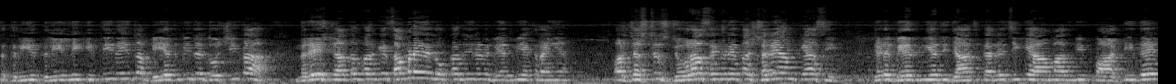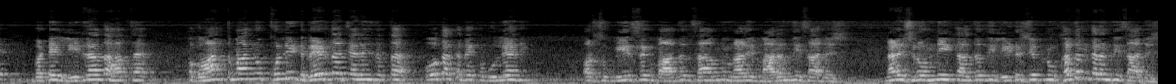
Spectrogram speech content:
ਤਕਰੀਰ ਦਲੀਲ ਨਹੀਂ ਕੀਤੀ, ਨਹੀਂ ਤਾਂ ਬੇਅਦਬੀ ਦੇ ਦੋਸ਼ੀ ਤਾਂ ਨਰੇਸ਼ ਯਾਦਵ ਵਰਗੇ ਸਾਹਮਣੇ ਲੋਕਾਂ ਦੀ ਜਿਹਨਾਂ ਨੇ ਬੇਅਦਬੀਆਂ ਕਰਾਈਆਂ। ਔਰ ਜਸਟਿਸ ਜੋਰਾ ਸਿੰਘ ਨੇ ਤਾਂ ਸ਼ਰੇਆਮ ਕਿਹਾ ਸੀ, ਜਿਹੜੇ ਬੇਅਦਬੀਆਂ ਦੀ ਜਾਂਚ ਕਰ ਰਹੇ ਸੀ ਕਿ ਆਮ ਆਦਮੀ ਪਾਰਟੀ ਦੇ ਵੱਡੇ ਲੀਡਰਾਂ ਦਾ ਹੱਥ ਹੈ। ਭਗਵੰਤ ਮਾਨ ਨੂੰ ਖੁੱਲੀ ਡਿਬੇਟ ਦਾ ਚੈਲੰਜ ਦਿੱਤਾ, ਉਹ ਤਾਂ ਕਦੇ ਕਬੂਲਿਆ ਨਹੀਂ। ਔਰ ਸੁਖਬੀਰ ਸਿੰਘ ਬਾਦਲ ਸਾਹਿਬ ਨੂੰ ਨਾਲੇ ਮਾਰਨ ਦੀ ਸਾਜ਼ਿਸ਼। ਨਾਲੇ ਸ਼੍ਰੋਮਣੀ ਅਕਾਲੀ ਦਲ ਦੀ ਲੀਡਰਸ਼ਿਪ ਨੂੰ ਖਤਮ ਕਰਨ ਦੀ ਸਾਜ਼ਿਸ਼।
